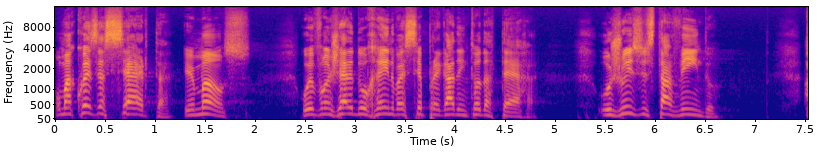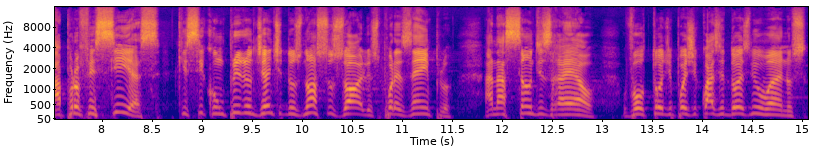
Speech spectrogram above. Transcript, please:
Uma coisa é certa, irmãos, o Evangelho do Reino vai ser pregado em toda a terra o juízo está vindo. Há profecias que se cumpriram diante dos nossos olhos. Por exemplo, a nação de Israel voltou depois de quase dois mil anos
